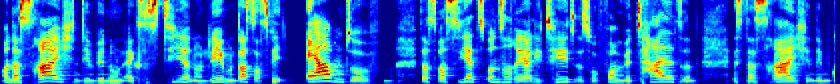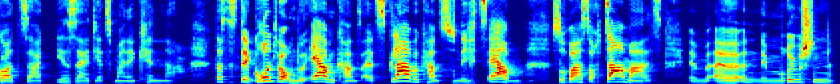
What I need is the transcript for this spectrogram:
Und das Reich, in dem wir nun existieren und leben und das, was wir erben dürfen, das, was jetzt unsere Realität ist, wovon wir Teil sind, ist das Reich, in dem Gott sagt, ihr seid jetzt meine Kinder. Das ist der Grund, warum du erben kannst. Als Sklave kannst du nichts erben. So war es auch damals. Im, äh, in den römischen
